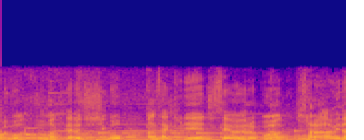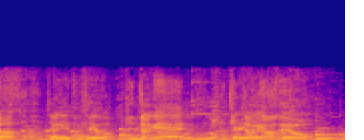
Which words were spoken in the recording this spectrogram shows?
여러분 좀만 기다려 주시고 항상 기대해 주세요 여러분. 사랑합니다. 긴장해 주세요. 긴장해! 긴장해 주세요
